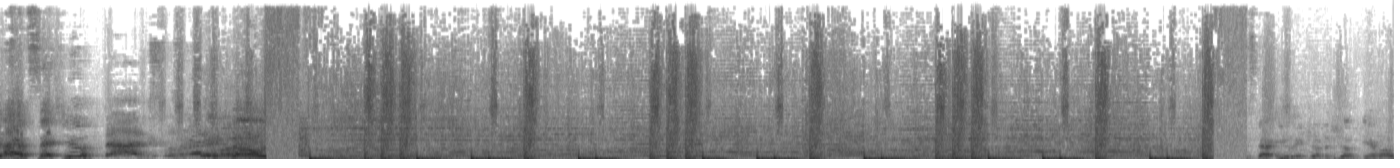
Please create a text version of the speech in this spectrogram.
I upset you? Nah, I just wasn't ready for it. No. Start you intro the show, Guillermo.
